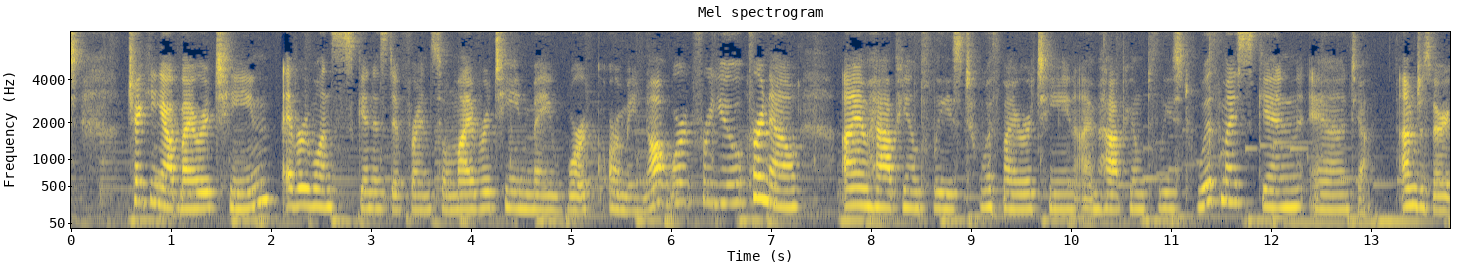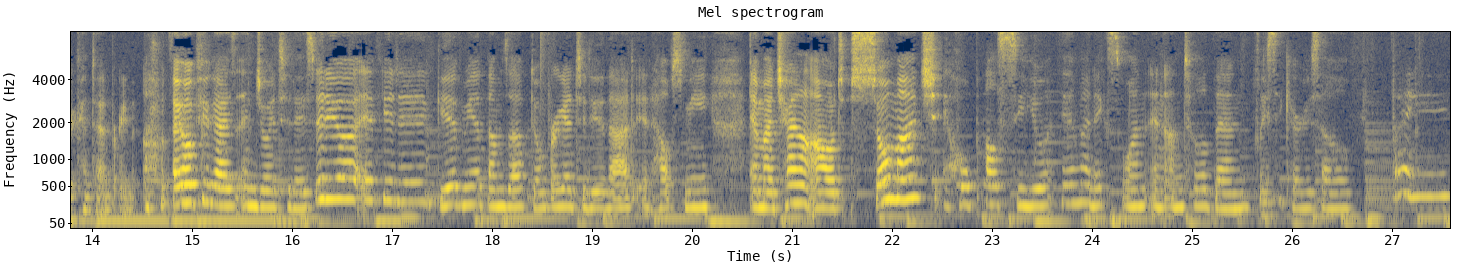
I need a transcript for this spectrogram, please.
checking out my routine. Everyone's skin is different, so my routine may work or may not work for you. For now, I am happy and pleased with my routine. I'm happy and pleased with my skin and yeah. I'm just very content right now. I hope you guys enjoyed today's video. If you did, give me a thumbs up. Don't forget to do that. It helps me and my channel out so much. I hope I'll see you in my next one. And until then, please take care of yourself. Bye!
